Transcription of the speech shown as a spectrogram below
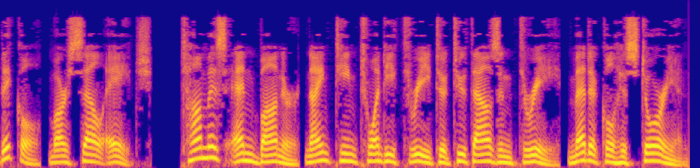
Bickel, Marcel H. Thomas N. Bonner 1923 medical historian.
